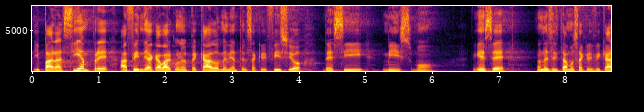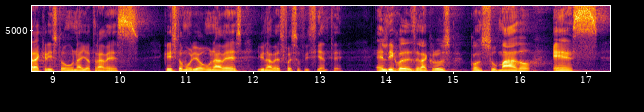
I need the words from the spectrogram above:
y para siempre a fin de acabar con el pecado mediante el sacrificio de sí mismo. Fíjense, no necesitamos sacrificar a Cristo una y otra vez. Cristo murió una vez y una vez fue suficiente. Él dijo desde la cruz, consumado es.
